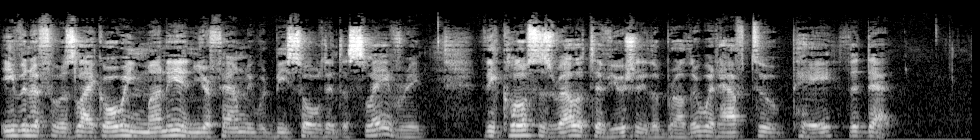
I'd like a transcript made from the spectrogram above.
Even if it was like owing money and your family would be sold into slavery, the closest relative, usually the brother, would have to pay the debt.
